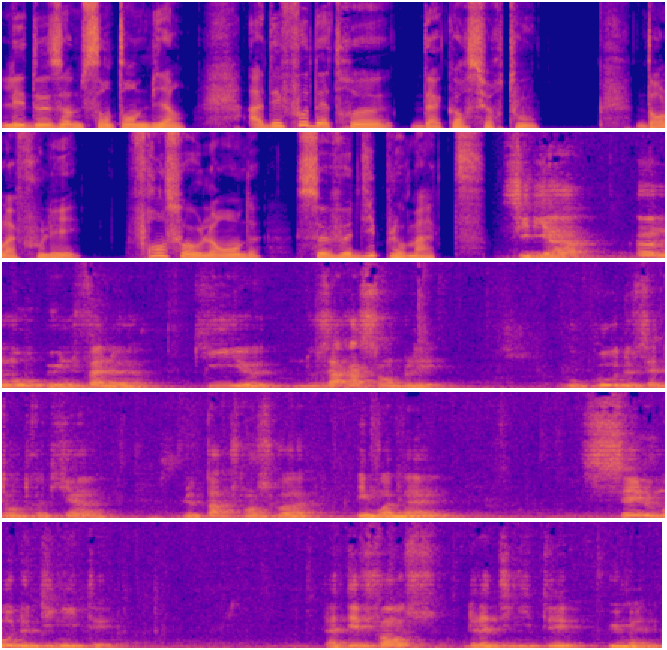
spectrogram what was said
les deux hommes s'entendent bien, à défaut d'être d'accord sur tout. Dans la foulée, François Hollande se veut diplomate. S'il y a un mot, une valeur qui euh, nous a rassemblés au cours de cet entretien, le pape François et moi-même, c'est le mot de dignité. La défense de la dignité humaine.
